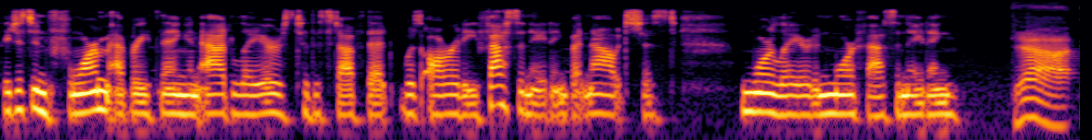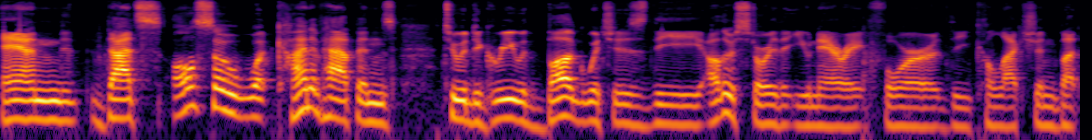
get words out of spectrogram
they just inform everything and add layers to the stuff that was already fascinating, but now it's just more layered and more fascinating. Yeah, and that's also what kind of happens to a degree with Bug, which is the other story that you narrate for the collection. But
